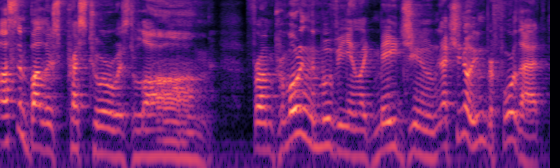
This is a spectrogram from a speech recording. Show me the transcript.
Austin Butler's press tour was long. From promoting the movie in like May, June, actually, no, even before that,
